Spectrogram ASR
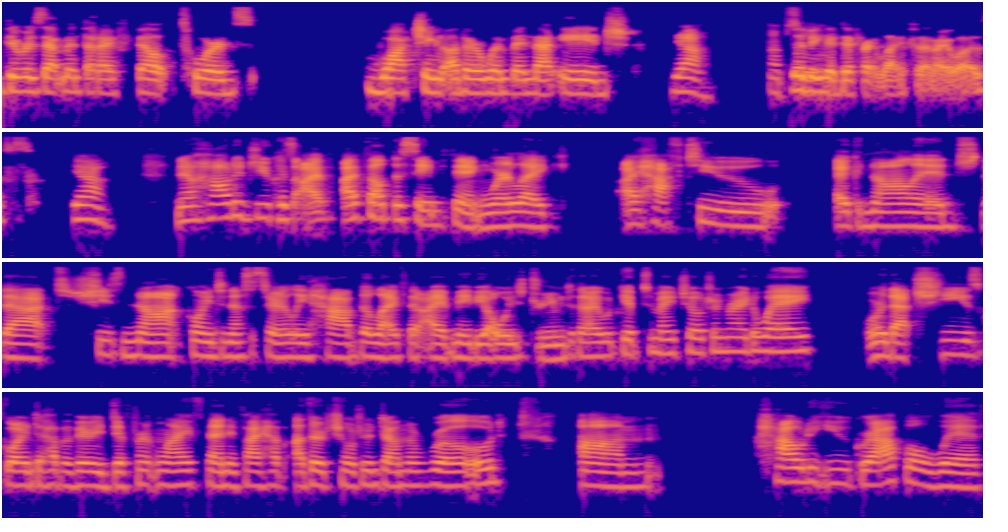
the resentment that I felt towards watching other women that age. Yeah. Absolutely. Living a different life than I was. Yeah. Now, how did you, cause I, I felt the same thing where like, I have to acknowledge that she's not going to necessarily have the life that I maybe always dreamed that I would give to my children right away, or that she's going to have a very different life than if I have other children down the road. Um, how do you grapple with,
